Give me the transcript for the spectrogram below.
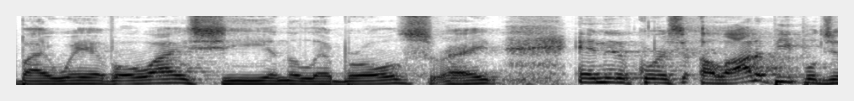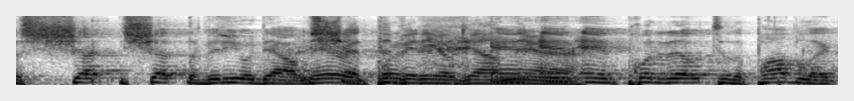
by way of OIC and the liberals, right? And then of course a lot of people just shut shut the video down there, shut the video down and, there, and, and, put it out to the public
